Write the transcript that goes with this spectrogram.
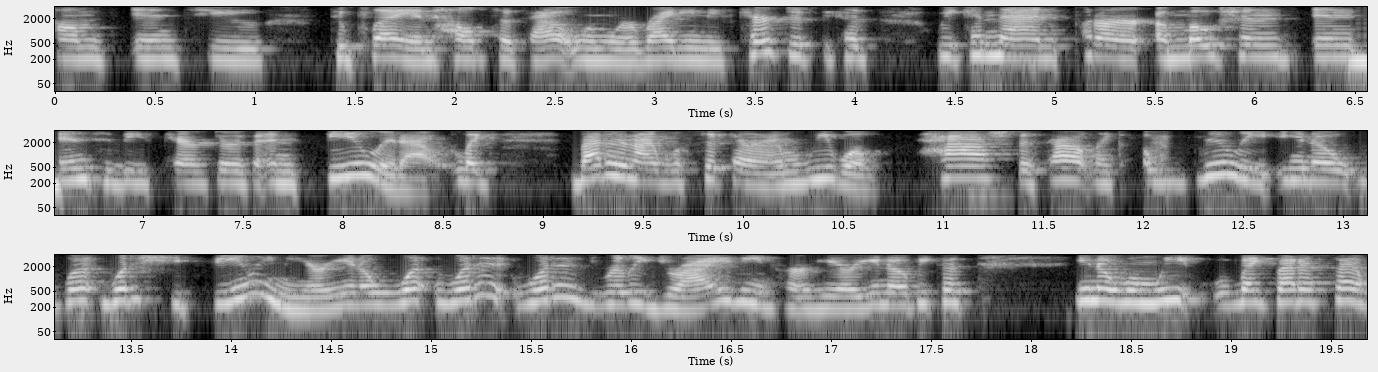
comes into to play and helps us out when we're writing these characters because we can then put our emotions in mm. into these characters and feel it out. Like Betta and I will sit there and we will hash this out like oh, really you know what what is she feeling here you know what what is, what is really driving her here you know because you know when we like Betta said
